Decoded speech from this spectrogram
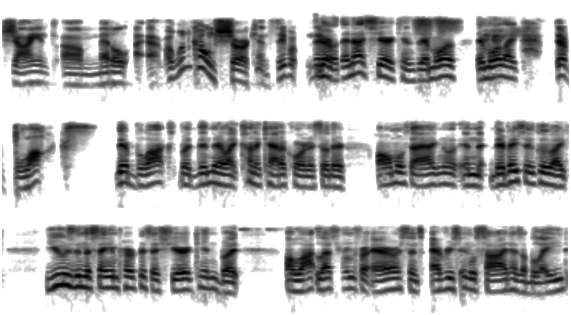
giant um metal. I, I- wouldn't call them shurikens. They were they're no, they're not shurikens. They're more. They're more like they're blocks. they're blocks, but then they're like kind of catacorner, so they're almost diagonal, and they're basically like used in the same purpose as shuriken, but a lot less room for error since every single side has a blade.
